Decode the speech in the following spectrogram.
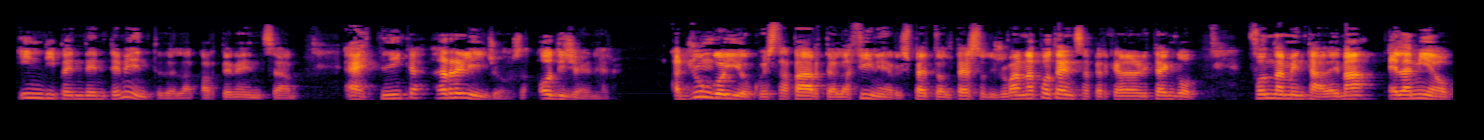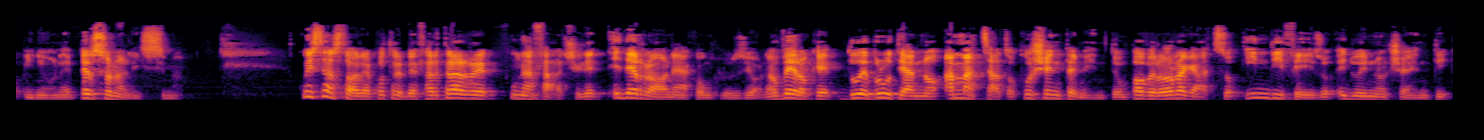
indipendentemente dall'appartenenza etnica, religiosa o di genere. Aggiungo io questa parte alla fine rispetto al testo di Giovanna Potenza perché la ritengo fondamentale, ma è la mia opinione personalissima. Questa storia potrebbe far trarre una facile ed erronea conclusione, ovvero che due bruti hanno ammazzato coscientemente un povero ragazzo indifeso e due innocenti,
